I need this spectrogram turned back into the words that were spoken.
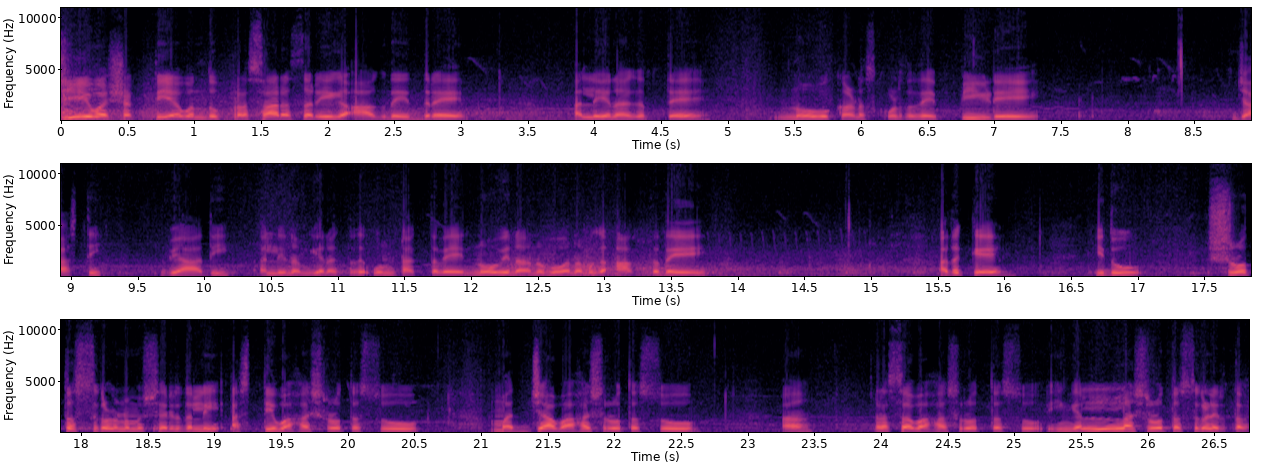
ಜೀವಶಕ್ತಿಯ ಒಂದು ಪ್ರಸಾರ ಸರಿಯಾಗಿ ಆಗದೇ ಇದ್ದರೆ ಅಲ್ಲಿ ಏನಾಗುತ್ತೆ? ನೋವು ಕಾಣಿಸ್ಕೊಳ್ತದೆ, ಪೀಡೆ, ಜಾಸ್ತಿ ವ್ಯಾಧಿ ಅಲ್ಲಿ ನಮ್ಗೆ ಏನಾಗ್ತದೆ, ಉಂಟಾಗ್ತವೆ. ನೋವಿನ ಅನುಭವ ನಮಗೆ ಆಗ್ತದೆ. ಅದಕ್ಕೆ ಇದು ಶ್ರೋತಸ್ಸುಗಳು ನಮ್ಮ ಶರೀರದಲ್ಲಿ ಅಸ್ಥಿವಾಹ ಶ್ರೋತಸ್ಸು, ಮಜ್ಜಾವಾಹ ಶ್ರೋತಸ್ಸು ರಸವಾಹ ಶ್ರೋತಸ್ಸು, ಹೀಗೆಲ್ಲ ಶ್ರೋತಸ್ಸುಗಳಿರ್ತವೆ.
